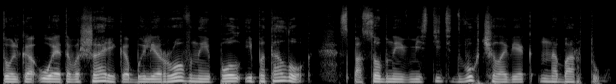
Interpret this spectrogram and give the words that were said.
Только у этого шарика были ровные пол и потолок, способные вместить двух человек на борту.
